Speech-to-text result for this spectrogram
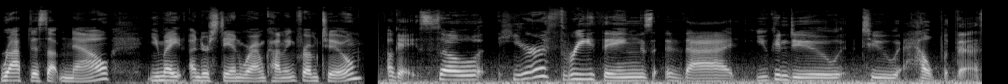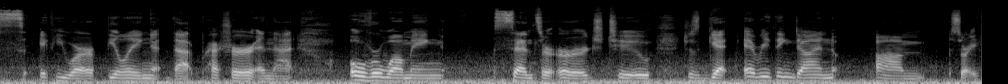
wrap this up now, you might understand where I'm coming from too. Okay, so here are three things that you can do to help with this if you are feeling that pressure and that overwhelming sense or urge to just get everything done. Um, sorry,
